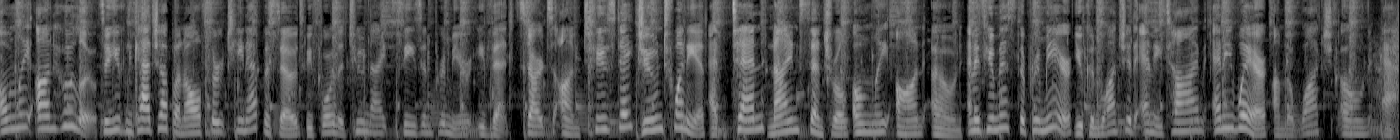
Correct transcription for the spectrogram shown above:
only on Hulu, so you can catch up on all 13 episodes before the two night season premiere event. Starts on Tuesday, June 20th at 10, 9 Central, only on OWN. And if you miss the premiere, you can watch it anytime, anywhere on the Watch OWN app.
